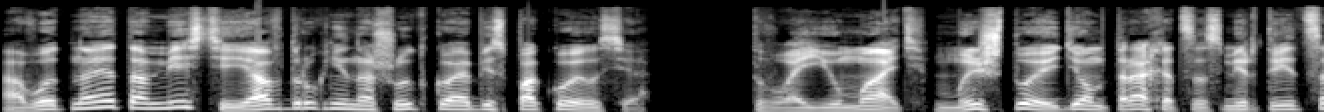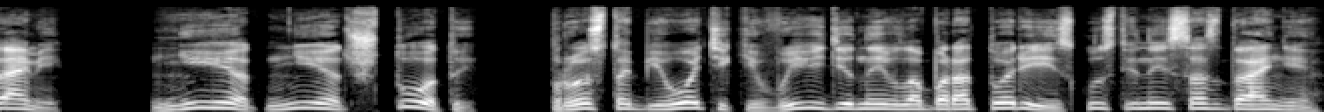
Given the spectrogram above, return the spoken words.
А вот на этом месте я вдруг не на шутку обеспокоился. Твою мать, мы что, идем трахаться с мертвецами? Нет, нет, что ты. Просто биотики, выведенные в лаборатории искусственные создания.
